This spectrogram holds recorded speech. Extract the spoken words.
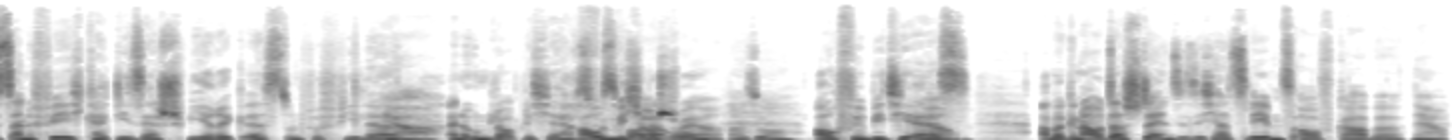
ist eine Fähigkeit, die sehr schwierig ist und für viele Ja. eine unglaubliche ist für Herausforderung. mich auch schwer. Also, Auch für BTS. Ja. Aber genau das stellen sie sich als Lebensaufgabe. ja.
